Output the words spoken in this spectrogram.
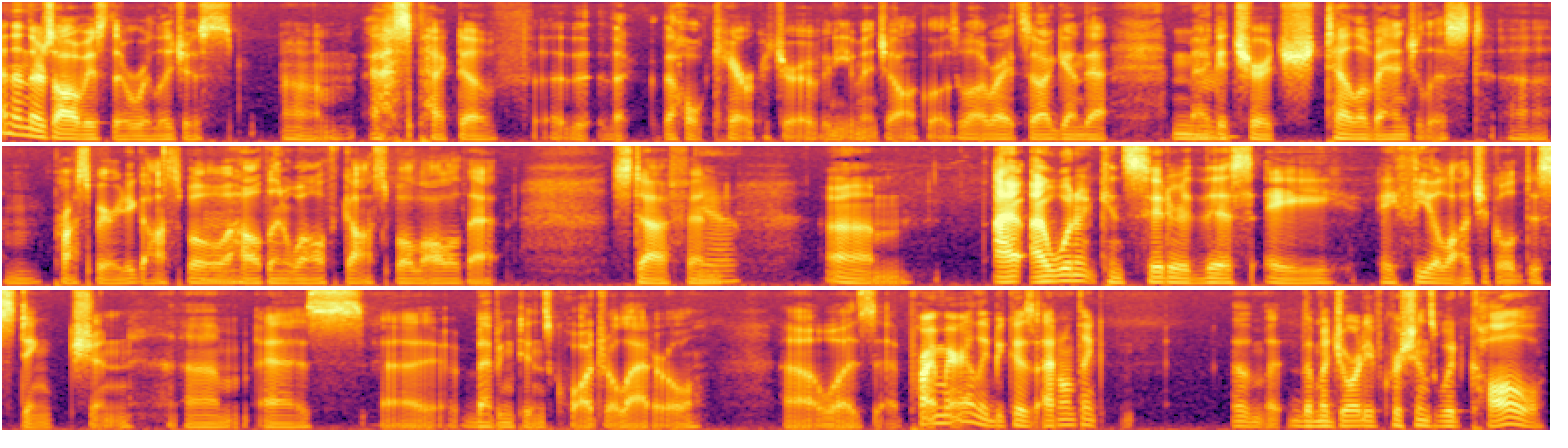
And then there's always the religious um, aspect of the, the the whole caricature of an evangelical as well, right? So again, that mega Mm. church televangelist, um, prosperity gospel, Mm. health and wealth gospel, all of that stuff, and yeah. um, I I wouldn't consider this a a theological distinction um, as uh, Bebbington's quadrilateral uh, was primarily because I don't think um, the majority of Christians would call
